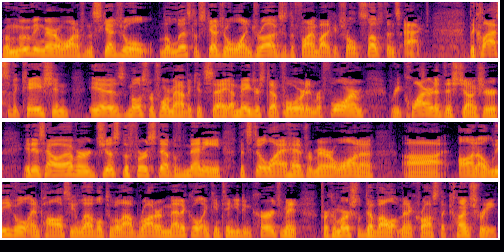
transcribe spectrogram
removing marijuana from the schedule, the list of Schedule 1 drugs as defined by the Controlled Substance Act. The classification is, most reform advocates say, a major step forward in reform required at this juncture. It is, however, just the first step of many that still lie ahead for marijuana uh, on a legal and policy level to allow broader medical and continued encouragement for commercial development across the country.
